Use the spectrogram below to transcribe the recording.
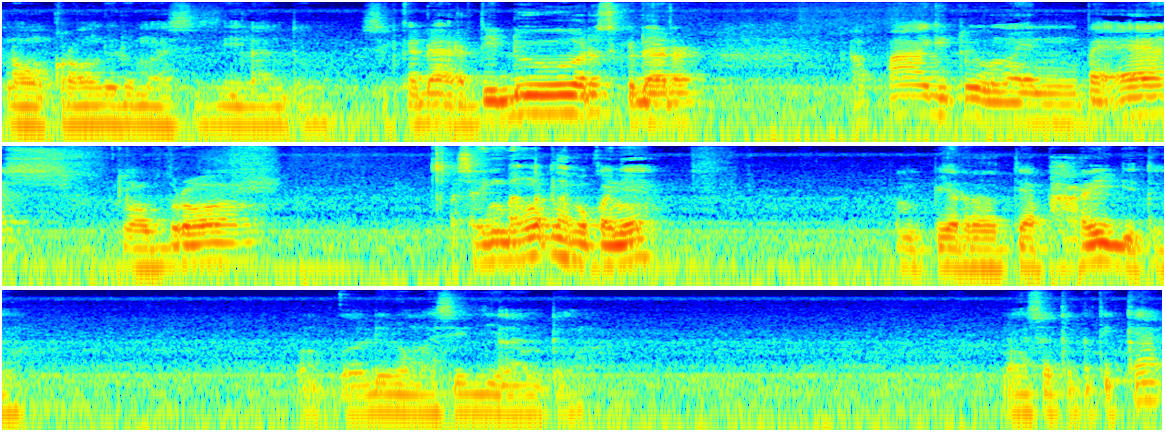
nongkrong di rumah si Jilan tuh. Sekedar tidur sekedar apa gitu main PS ngobrol. Sering banget lah pokoknya. Hampir tiap hari gitu. Ngumpul di rumah si Jilan tuh nah suatu ketika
